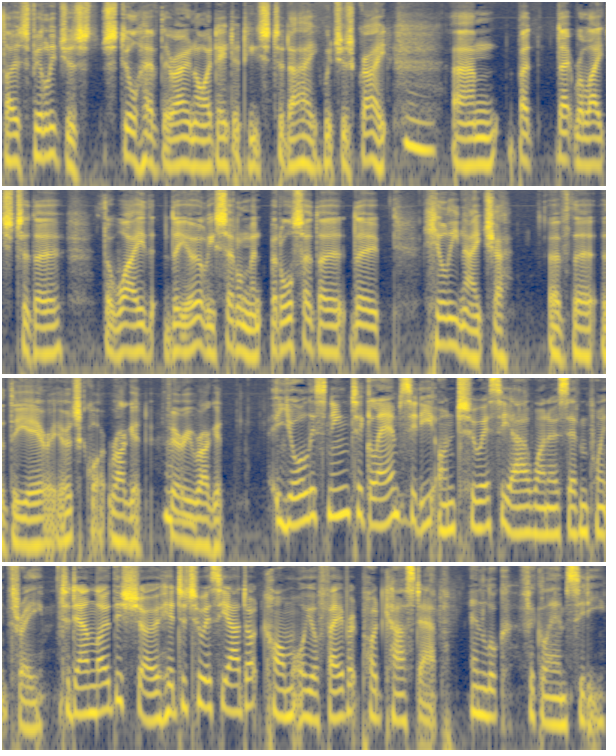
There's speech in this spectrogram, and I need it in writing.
those villages still have their own identities today, which is great. Mm. Um, but that relates to the the way the early settlement, but also the the hilly nature of the of the area. It's quite rugged, very mm. rugged. You're listening to Glam City on 2SER 107.3. To download this show, head to 2SER.com or your favourite podcast app and look for Glam City.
